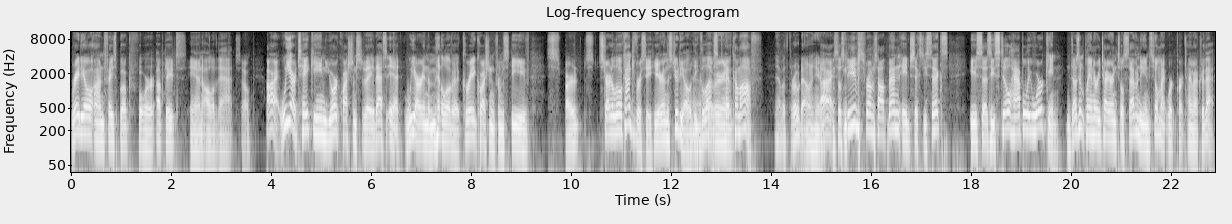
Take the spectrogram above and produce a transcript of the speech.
Radio on Facebook for updates and all of that. So, all right, we are taking your questions today. That's it. We are in the middle of a great question from Steve. Start, start a little controversy here in the studio. the gloves we have come off. Have a throwdown here. All right. So Steve's from South Bend, age 66. He says he's still happily working, doesn't plan to retire until 70, and still might work part time after that.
